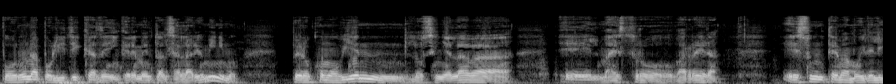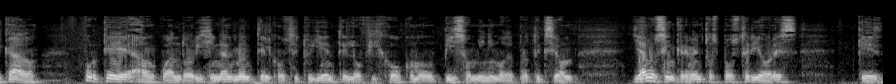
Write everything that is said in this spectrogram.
por una política de incremento al salario mínimo. Pero como bien lo señalaba eh, el maestro Barrera, es un tema muy delicado porque aun cuando originalmente el constituyente lo fijó como un piso mínimo de protección, ya los incrementos posteriores que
